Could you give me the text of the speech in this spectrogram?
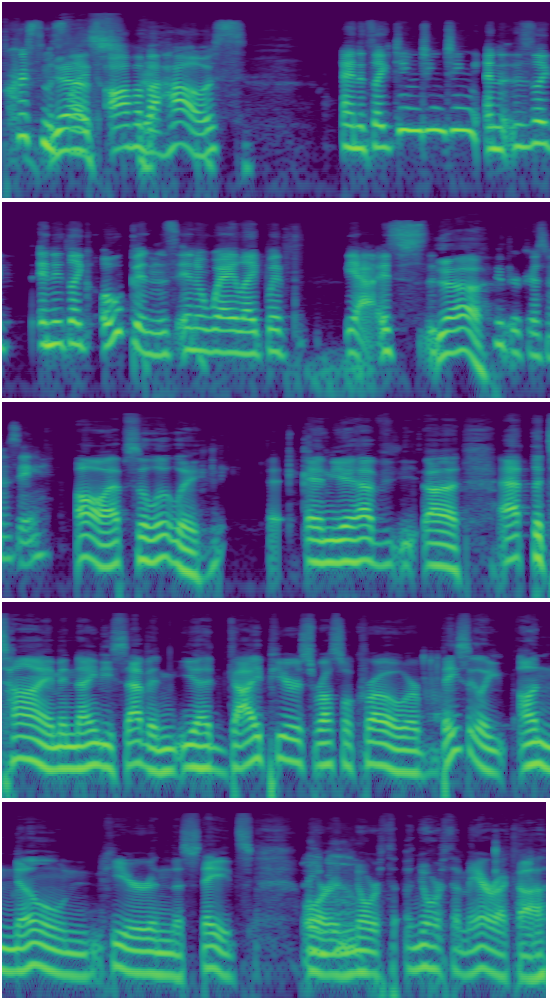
Christmas Yes. lights off of a house, and it's like ding ding ding, and it's like and it like opens in a way like with yeah, it's, it's yeah. super Christmassy. Oh, absolutely. And you have uh, at the time in '97, you had Guy Pearce Russell Crowe, were basically unknown here in the states or in. North North America.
